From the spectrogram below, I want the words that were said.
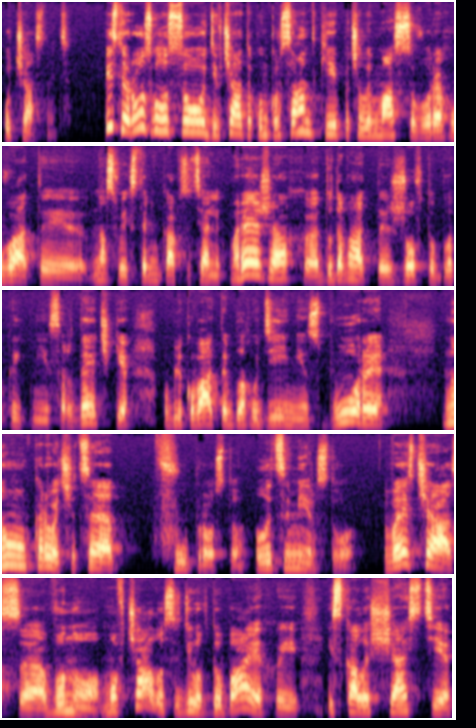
учасниць. Після розголосу дівчата-конкурсантки почали масово реагувати на своїх сторінках в соціальних мережах, е, додавати жовто-блакитні сердечки, публікувати благодійні збори. Ну коротше, це фу, просто лицемірство. Весь час е, воно мовчало, сиділо в Дубаях і іскало щастя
